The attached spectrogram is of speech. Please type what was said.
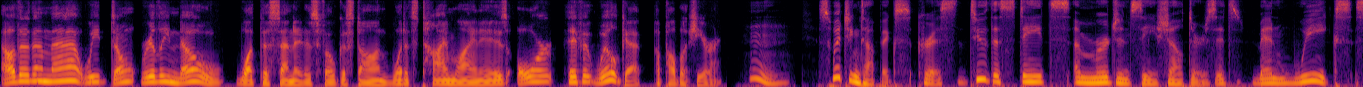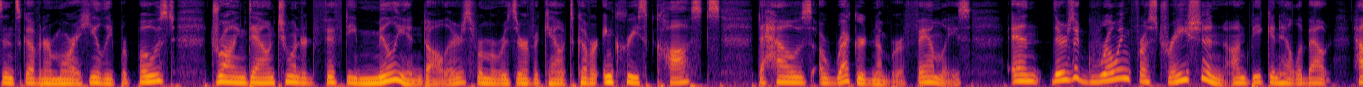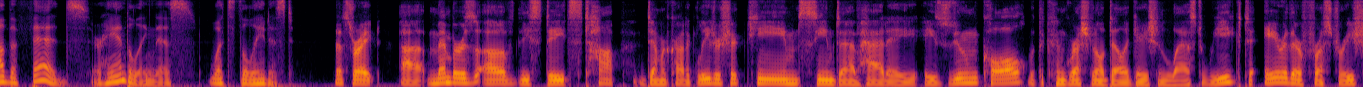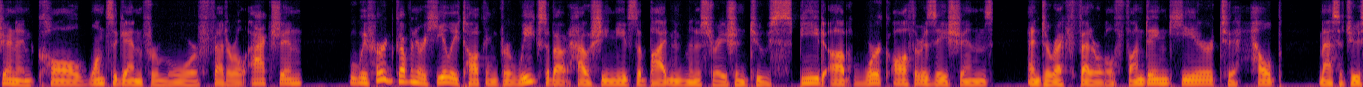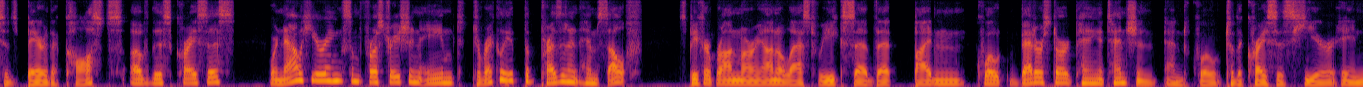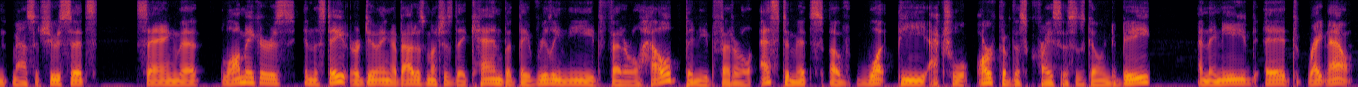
Other than that, we don't really know what the Senate is focused on, what its timeline is, or if it will get a public hearing. Hmm. Switching topics, Chris, to the state's emergency shelters. It's been weeks since Governor Maura Healey proposed drawing down $250 million from a reserve account to cover increased costs to house a record number of families. And there's a growing frustration on Beacon Hill about how the feds are handling this. What's the latest? That's right. Uh, members of the state's top Democratic leadership team seem to have had a, a Zoom call with the congressional delegation last week to air their frustration and call once again for more federal action. We've heard Governor Healey talking for weeks about how she needs the Biden administration to speed up work authorizations and direct federal funding here to help Massachusetts bear the costs of this crisis. We're now hearing some frustration aimed directly at the president himself. Speaker Ron Mariano last week said that Biden, quote, better start paying attention, end quote, to the crisis here in Massachusetts, saying that lawmakers in the state are doing about as much as they can, but they really need federal help. They need federal estimates of what the actual arc of this crisis is going to be, and they need it right now.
